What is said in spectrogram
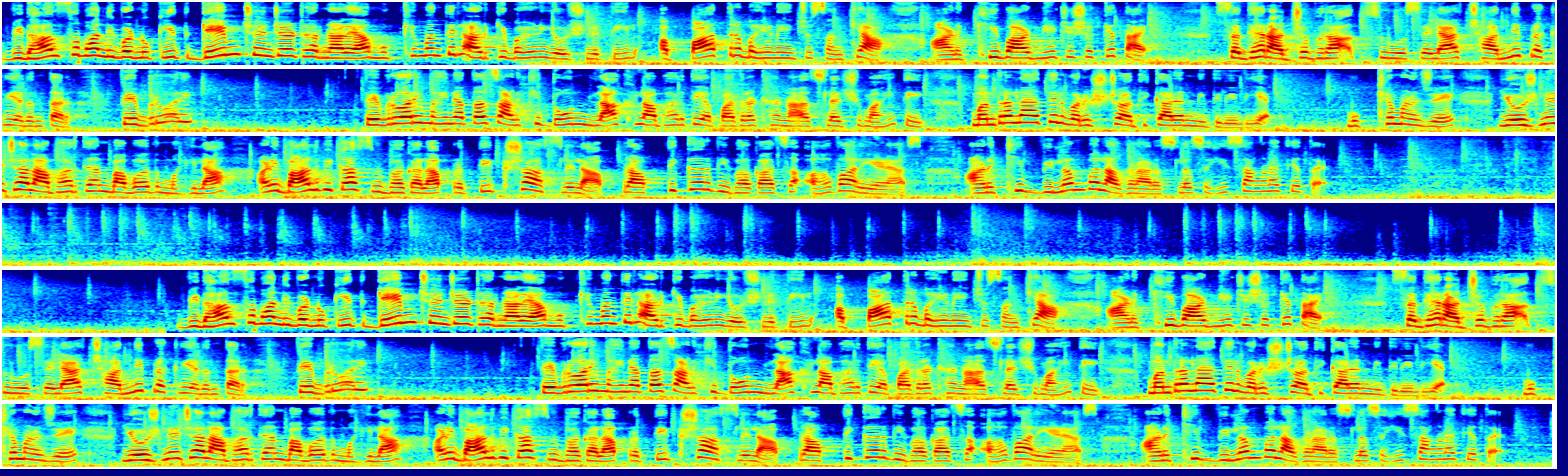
विधानसभा निवडणुकीत game changer ठरणाऱ्या मुख्यमंत्री लाडकी बहीण योजनेतील अपात्र बहिणींची संख्या आणखी वाढण्याची शक्यता आहे. सध्या राज्यभरात सुरू असलेल्या छाननी प्रक्रियेनंतर फेब्रुवारी फेब्रुवारी महिन्यातच आणखी दोन लाख लाभार्थी अपात्र ठरणार असल्याची माहिती मंत्रालयातील वरिष्ठ अधिकाऱ्यांनी दिलेली आहे. मुख्य म्हणजे योजनेच्या लाभार्थ्यांबाबत महिला आणि बाल विकास विभागाला प्रतीक्षा असलेला प्राप्तिकर विभागाचा अहवाल येण्यास आणखी विलंब लागणार असल्याचंही सांगण्यात येत आहे. विधानसभा निवडणुकीत गेम चेंजर ठरणाऱ्या मुख्यमंत्री लाडकी बहीण योजनेतील अपात्र बहिणींची संख्या आणखी वाढण्याची शक्यता आहे. सध्या राज्यभरात सुरू असलेल्या छाननी प्रक्रियेनंतर फेब्रुवारी फेब्रुवारी महिन्यातच आणखी दोन लाख लाभार्थी अपात्र ठरणार असल्याची माहिती मंत्रालयातील वरिष्ठ अधिकाऱ्यांनी दिलेली आहे. मुख्य म्हणजे योजनेच्या लाभार्थ्यांबाबत महिला आणि बाल विकास विभागाला प्रतीक्षा असलेला प्राप्तिकर विभागाचा अहवाल येण्यास आणखी विलंब लागणार असल्याचंही सांगण्यात येत आहे.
